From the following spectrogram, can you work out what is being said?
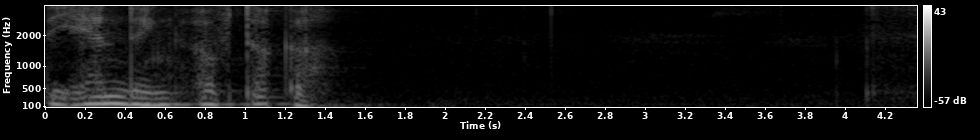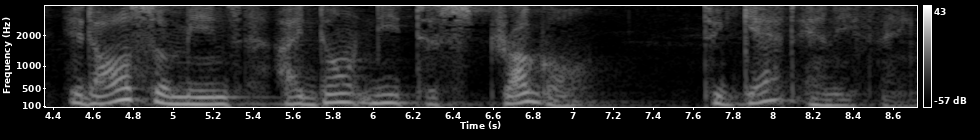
the ending of dukkha. It also means I don't need to struggle to get anything.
